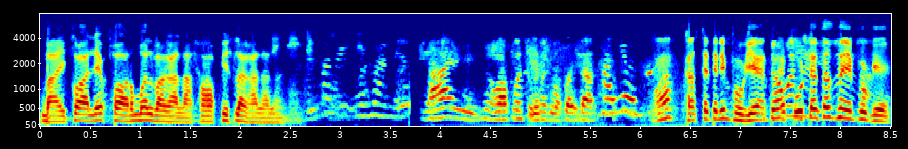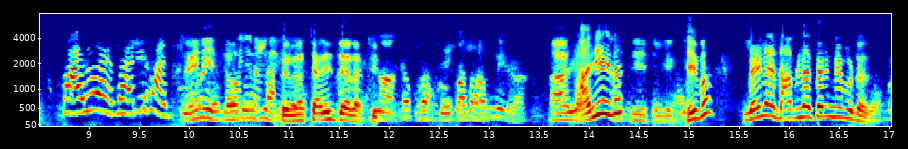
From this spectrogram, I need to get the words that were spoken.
बायको आले फॉर्मल बघायला ऑफिसला घालायला. कसते तरी फुगे. आहेत. फुटतच नाही फुगे. भारी आहे भारी भात. त्याला चाळीस द्यायला लागतील. भारी आहे ना? हे बघ. नाही ना दाबला तरी नाही फुटत.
